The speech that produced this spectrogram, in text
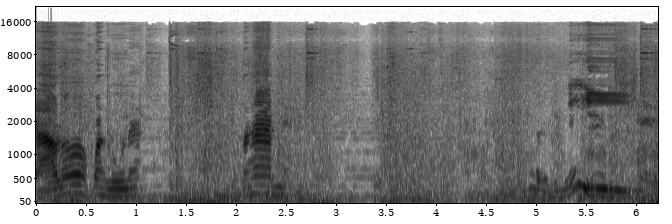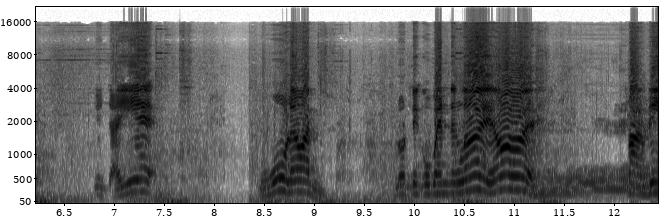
ขาวหรอกกว้างนู้นนะมาห้านเนี่ย นี่เดี๋ยวใจเอ๊ะโอ้โหแล้วมันรถเด็กก็เวนจังเลยโอ้ยบางที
